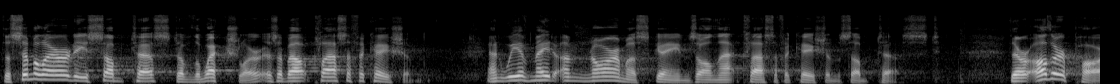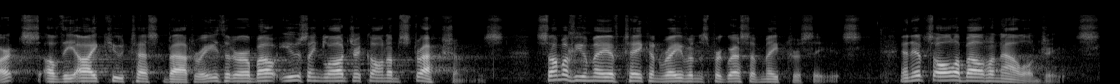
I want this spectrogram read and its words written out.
The similarity subtest of the Wechsler is about classification, and we have made enormous gains on that classification subtest. There are other parts of the IQ test battery that are about using logic on abstractions. Some of you may have taken Raven's progressive matrices, and it's all about analogies.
